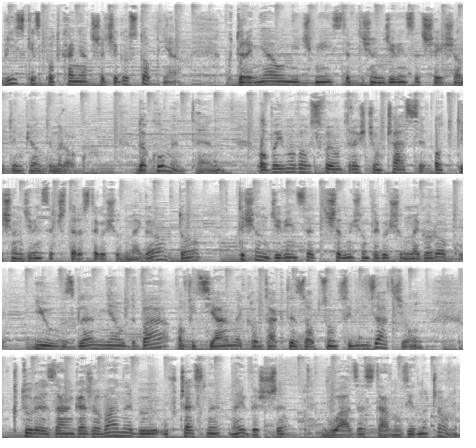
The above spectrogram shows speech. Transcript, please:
Bliskie spotkania trzeciego stopnia, które miało mieć miejsce w 1965 roku. Dokument ten obejmował swoją treścią czasy od 1947 do 1977 roku i uwzględniał dwa oficjalne kontakty z obcą cywilizacją, w które zaangażowane były ówczesne najwyższe władze Stanów Zjednoczonych.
